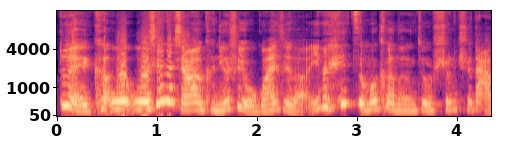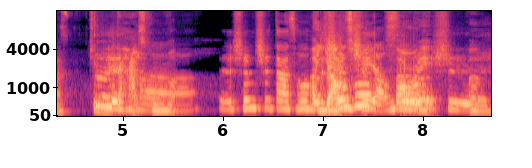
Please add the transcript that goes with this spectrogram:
对，可我我现在想想肯定是有关系的，因为 怎么可能就生吃大就是大葱嘛？呃，生吃大葱啊，洋葱洋葱是，嗯，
